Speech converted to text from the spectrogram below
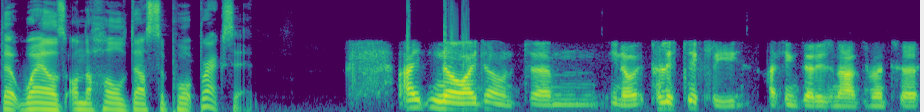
that Wales, on the whole, does support Brexit? I no, I don't. Um, you know, politically, I think there is an argument to,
